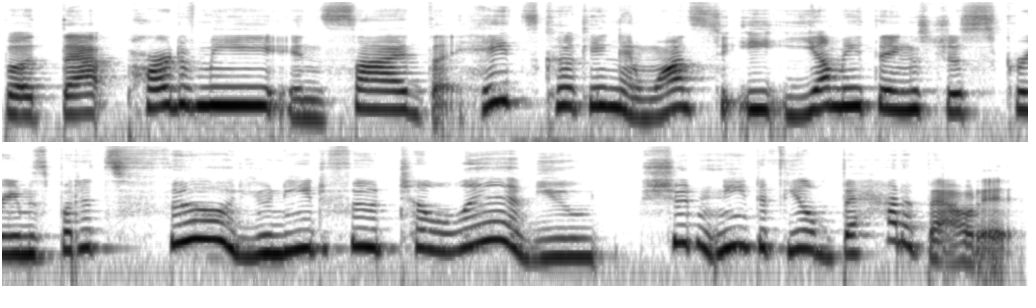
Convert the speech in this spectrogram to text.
But that part of me inside that hates cooking and wants to eat yummy things just screams, but it's food. You need food to live. You shouldn't need to feel bad about it.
